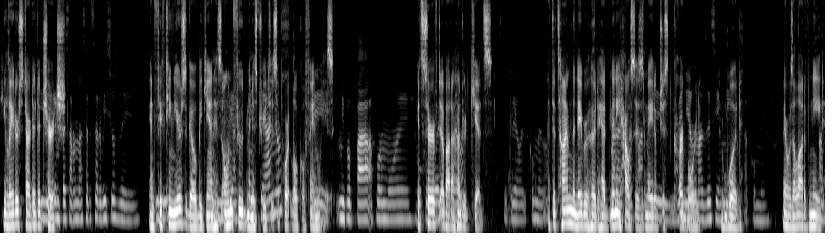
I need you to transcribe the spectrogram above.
He later started a church and 15 years ago began his own food ministry to support local families. It served about 100 kids. At the time, the neighborhood had many houses made of just cardboard and wood. There was a lot of need.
